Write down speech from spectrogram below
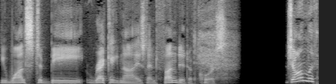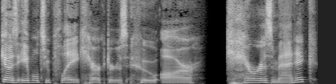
he wants to be recognized and funded, of course. John Lithgow is able to play characters who are charismatic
